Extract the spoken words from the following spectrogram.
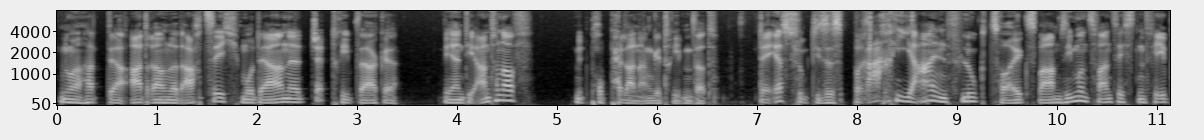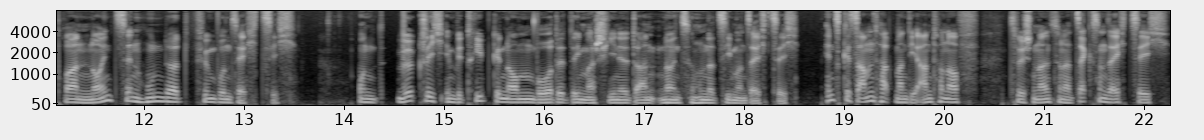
Nur hat der A380 moderne Jettriebwerke, während die Antonov mit Propellern angetrieben wird. Der Erstflug dieses brachialen Flugzeugs war am 27. Februar 1965. Und wirklich in Betrieb genommen wurde die Maschine dann 1967. Insgesamt hat man die Antonov zwischen 1966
